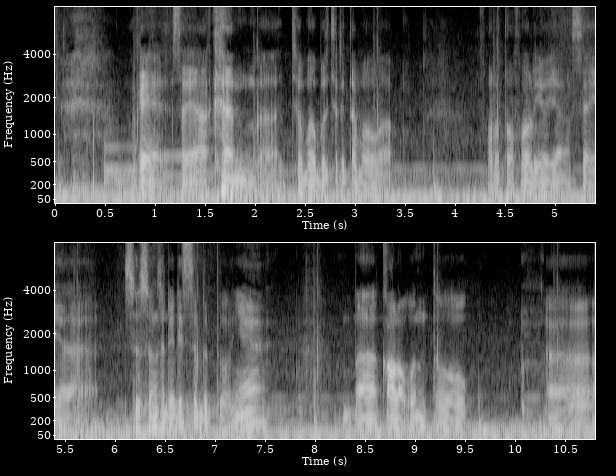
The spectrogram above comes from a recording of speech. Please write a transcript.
Oke, saya akan uh, coba bercerita bahwa portofolio yang saya susun sendiri sebetulnya uh, kalau untuk uh,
